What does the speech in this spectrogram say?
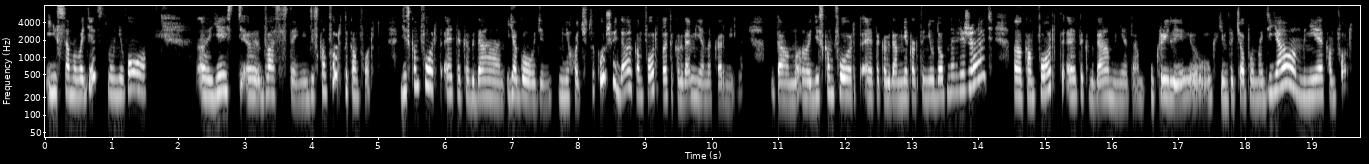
и с самого детства у него есть два состояния – дискомфорт и комфорт. Дискомфорт – это когда я голоден, мне хочется кушать, да, комфорт – это когда меня накормили. Там, дискомфорт – это когда мне как-то неудобно лежать, комфорт – это когда мне там укрыли каким-то теплым одеялом, мне комфортно.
